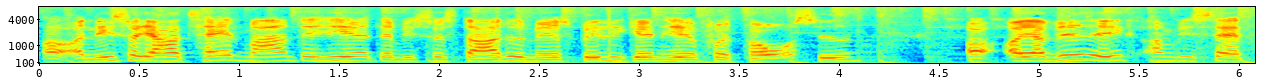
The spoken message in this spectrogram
og, og Nisse og jeg har talt meget om det her, da vi så startede med at spille igen her for et par år siden. Og, og jeg ved ikke, om vi satte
